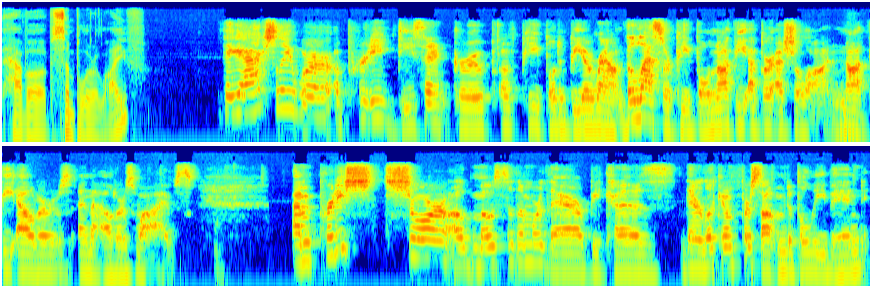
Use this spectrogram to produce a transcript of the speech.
have a simpler life? they actually were a pretty decent group of people to be around. The lesser people, not the upper echelon, not the elders and the elders' wives. I'm pretty sh- sure most of them were there because they're looking for something to believe in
